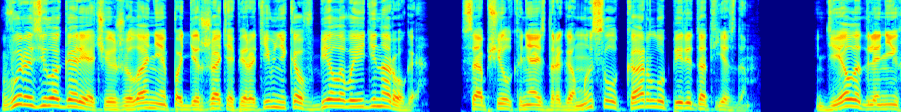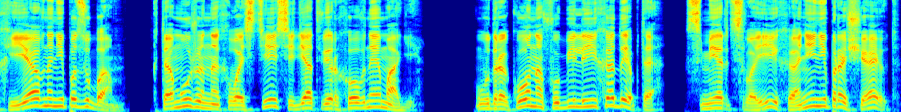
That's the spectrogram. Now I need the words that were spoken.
выразила горячее желание поддержать оперативников Белого Единорога, сообщил князь Драгомысл Карлу перед отъездом. Дело для них явно не по зубам. К тому же на хвосте сидят верховные маги. У драконов убили их адепта. Смерть своих они не прощают.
